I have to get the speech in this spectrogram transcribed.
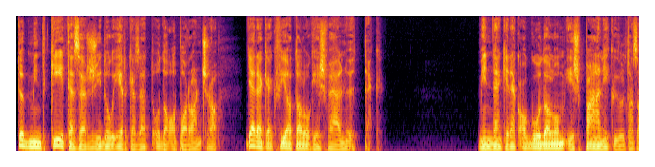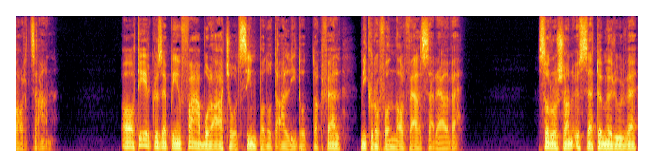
Több mint kétezer zsidó érkezett oda a parancsra, Gyerekek, fiatalok és felnőttek. Mindenkinek aggódalom és pánik ült az arcán. A tér közepén fából ácsolt színpadot állítottak fel, mikrofonnal felszerelve. Szorosan összetömörülve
